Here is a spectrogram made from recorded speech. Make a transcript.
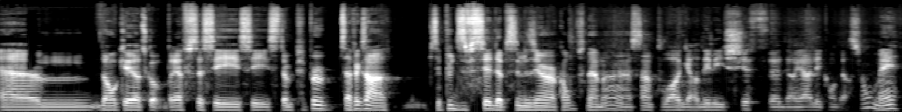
Euh, donc, euh, en tout cas, bref, c'est un peu. Ça fait que c'est plus difficile d'optimiser un compte finalement hein, sans pouvoir garder les chiffres euh, derrière les conversions, mais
